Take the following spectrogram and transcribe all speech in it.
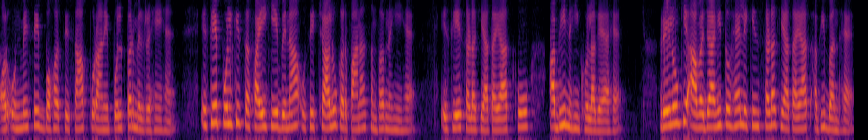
और उनमें से बहुत से सांप पुराने पुल पर मिल रहे हैं। इसलिए पुल की सफ़ाई किए बिना उसे चालू कर पाना संभव नहीं है। इसलिए सड़क यातायात को अभी नहीं खोला गया है। रेलों की आवाजाही तो है, लेकिन सड़क यातायात अभी बंद है।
